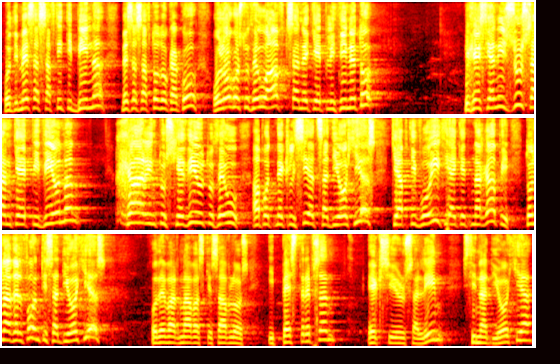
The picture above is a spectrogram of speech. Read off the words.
ότι μέσα σε αυτή την πείνα, μέσα σε αυτό το κακό ο Λόγος του Θεού αύξανε και επληθύνετο οι χριστιανοί ζούσαν και επιβίωναν χάριν του σχεδίου του Θεού από την Εκκλησία της Αντιόχειας και από τη βοήθεια και την αγάπη των αδελφών της Αντιόχειας ο Δε Βαρνάβας και Σάβλος υπέστρεψαν εξ Ιερουσαλήμ στην Αντιόχεια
